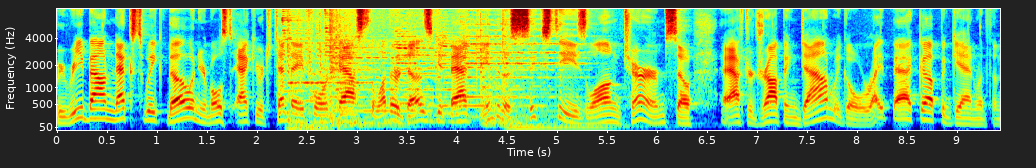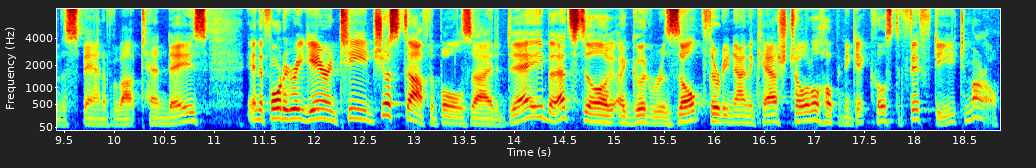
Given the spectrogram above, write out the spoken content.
We rebound next week, though, in your most accurate 10 day forecast. The weather does get back into the 60s long term. So after dropping down, we go right back up again within the span of about 10 days days. In the 4 degree guarantee, just off the bullseye today, but that's still a good result. 39 the cash total, hoping to get close to 50 tomorrow.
